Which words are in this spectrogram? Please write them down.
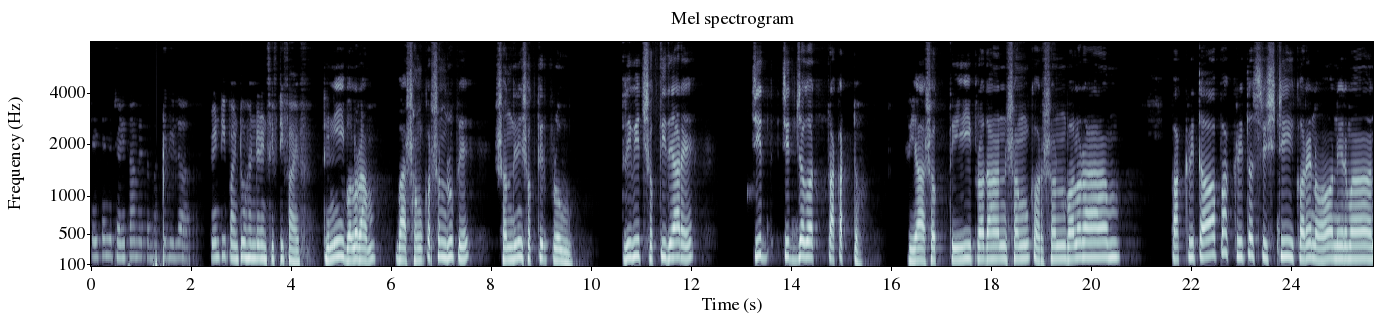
Chaitanya Charitamrita Madhya Leela 20.255 তিনি বলরাম বা সংকর্ষণ রূপে সন্দিনী শক্তির প্রভু ত্রিবিধ শক্তি দেয়ারে চিদ চিৎজগৎ প্রাকট্য ক্রিয়া শক্তি প্রদান সংকর্ষণ বলরাম প্রাকৃত অপ্রাকৃত সৃষ্টি করেন নির্মাণ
